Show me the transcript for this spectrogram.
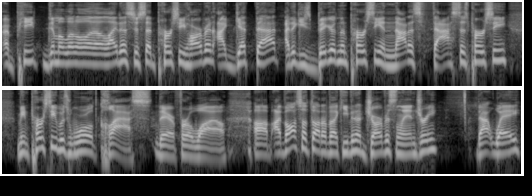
uh, Pete Damilatis just said Percy Harvin. I get that. I think he's bigger than Percy and not as fast as Percy. I mean, Percy was world class there for a while. Um, I've also thought of like even a Jarvis Landry that way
